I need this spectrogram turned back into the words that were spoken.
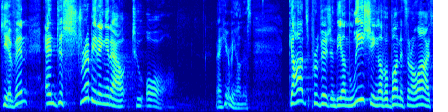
given and distributing it out to all. Now, hear me on this. God's provision, the unleashing of abundance in our lives,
